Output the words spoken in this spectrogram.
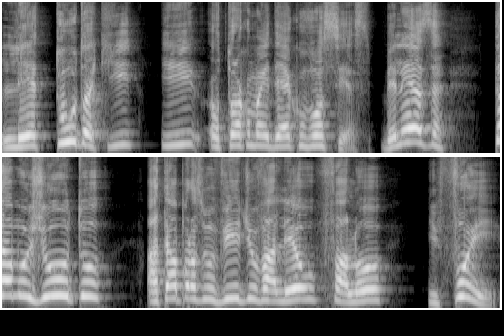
ler tudo aqui e eu troco uma ideia com vocês. Beleza? Tamo junto! Até o próximo vídeo, valeu, falou e fui!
